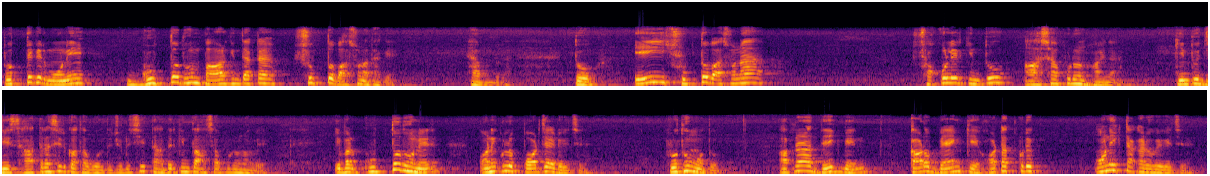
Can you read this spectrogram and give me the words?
প্রত্যেকের মনে গুপ্তধন পাওয়ার কিন্তু একটা সুপ্ত বাসনা থাকে। হ্যাঁ বন্ধুরা, তো এই সুপ্ত বাসনা সকলের কিন্তু আশা পূরণ হয় না। কিন্তু যে সাত রাশির কথা বলতে চলেছি, তাদের কিন্তু আশা পূরণ হবে। এবার গুপ্তধনের অনেকগুলো পর্যায় রয়েছে। প্রথমত, আপনারা দেখবেন কারও ব্যাংকে হঠাৎ করে অনেক টাকা ঢুকে গেছে।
